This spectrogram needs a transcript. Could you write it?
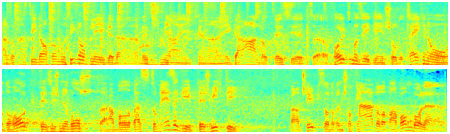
also wenn die da für Musik auflegen, das ist mir eigentlich äh, egal ob das jetzt äh, Volksmusik ist oder Techno oder Rock, das ist mir wurscht, aber was es zum Essen gibt, das ist wichtig. Ein paar Chips oder ein Schokolade oder ein paar Bonbons.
